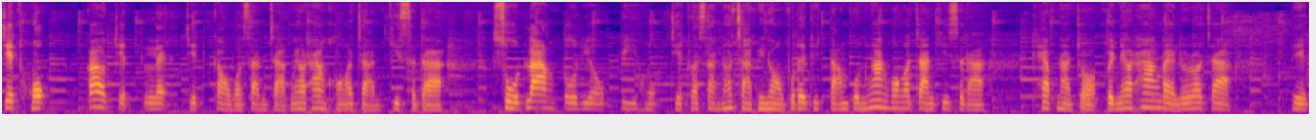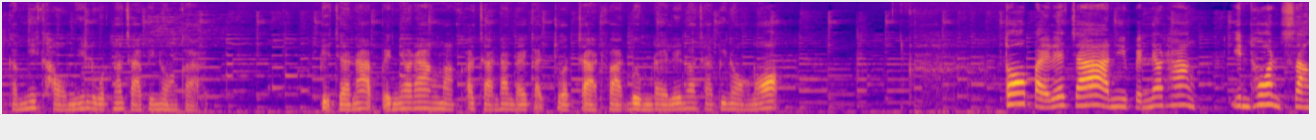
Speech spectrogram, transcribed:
เจ็ดหกเก้าเจ็ดและเจ็ดเก่าวสันจากแนวทางของอาจารย์กฤษดาสูตรล่างตัวเดียวปีหกเจ็ดวสันเนาะจ้ะพี่น้องผู้ใดติดตามผลงานของอาจารย์กฤษดา แคบหน้าจอเป็นแนวทางใดแล้วเนาจะเด็กกับมีเขามีหลุดนาะจ้ะพี่น้องกะพิจารณาเป็นแนวทางมักอาจารย์ท่านใดก็จวดจาดฝาดเบิ่มใดเลยเนาะจ้าพี่น้องเนาะต่อไปเลยจ้านี่เป็นแนวทางอินทอนสั่ง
